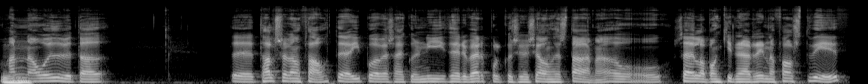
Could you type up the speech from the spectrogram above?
Og hann á auðvitað e, talsverðan þátt eða íbúðaversækunin í þeirri verðbólgu sem við sjáum þess dagana og, og Sæðlabankin er að reyna að fást við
